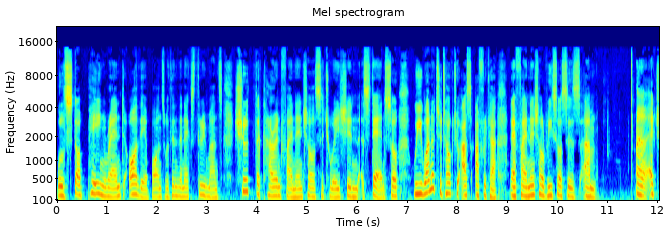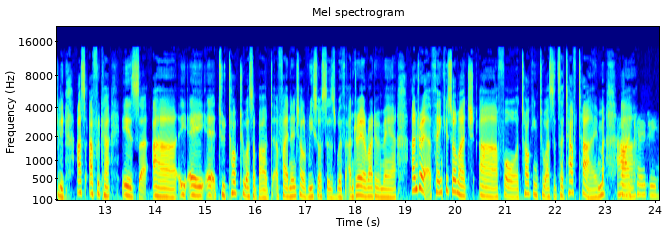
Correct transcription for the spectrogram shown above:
will stop paying rent or their bond bonds within the next three months should the current financial situation stand. So we wanted to talk to Ask Africa, uh, financial resources. Um, uh, actually, Ask Africa is uh, a, a, to talk to us about uh, financial resources with Andrea Rademeyer. Andrea, thank you so much uh, for talking to us. It's a tough time. Hi, uh, KG.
